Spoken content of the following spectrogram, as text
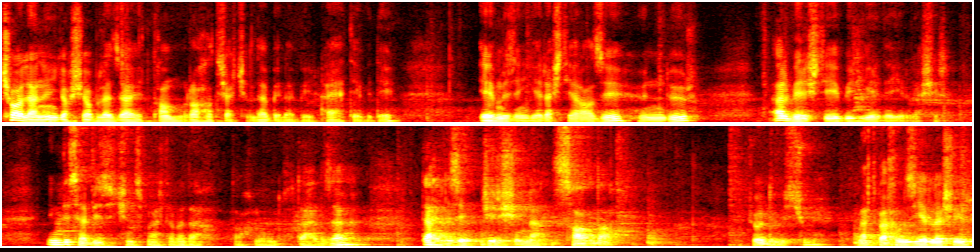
İki ailənin yaşaya biləcəyi tam rahat şəkildə belə bir həyət evidir. Evimizin yerləşdiyi ərazi hündür, əlverişli bir yerdə yerləşir. İndi isə biz ikinci mərtəbədə daxil olduq dəhlizə. Dəhlizin girişindən sağda gördüyünüz kimi mətbəximiz yerləşir.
